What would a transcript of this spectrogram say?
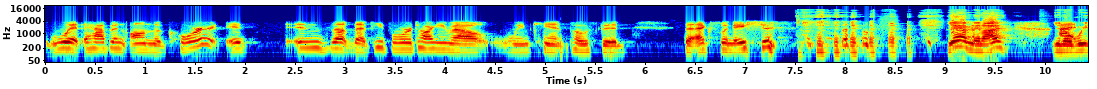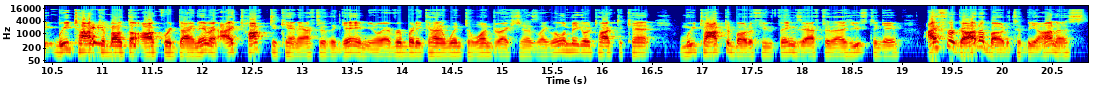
what happened on the court. It ends up that people were talking about when Kent posted the explanation. yeah, I mean, I, you know, I- we, we talked about the awkward dynamic. I talked to Kent after the game. You know, everybody kind of went to one direction. I was like, well, let me go talk to Kent. And we talked about a few things after that Houston game. I forgot about it, to be honest.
